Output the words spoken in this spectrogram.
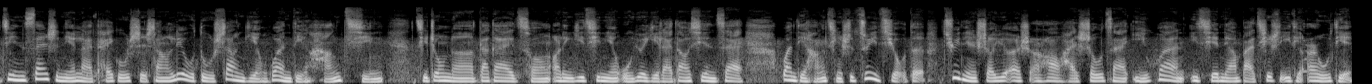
近三十年来台股史上六度上演万点行情，其中呢，大概从二零一七年五月以来到现在，万点行情是最久的。去年十二月二十二号还收在一万一千两百七十一点二五点，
